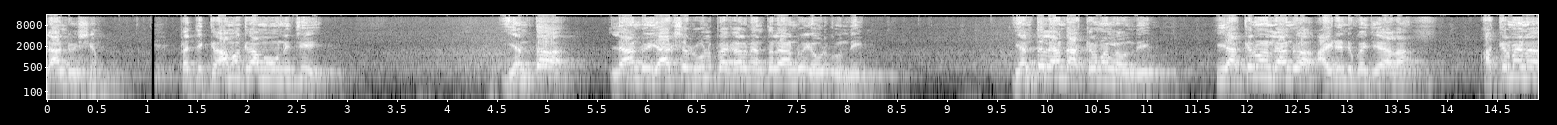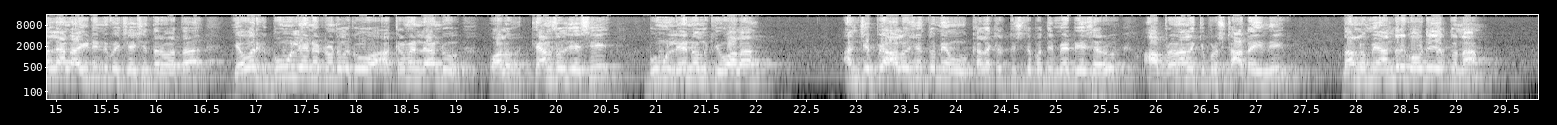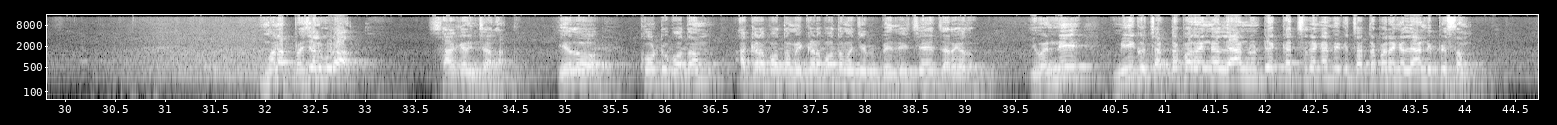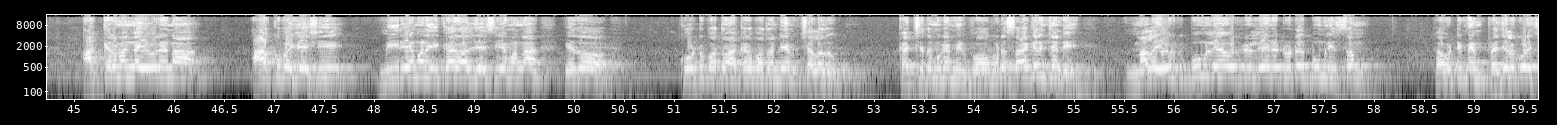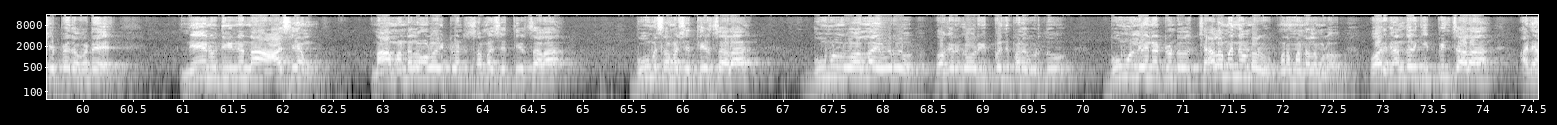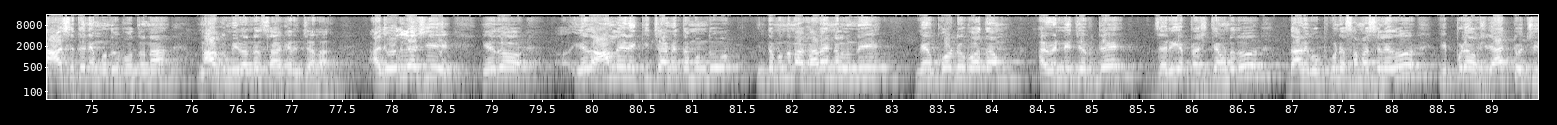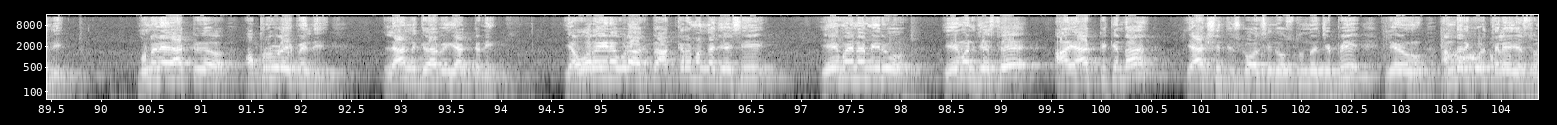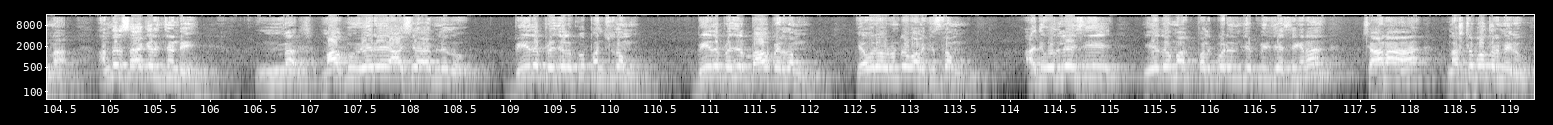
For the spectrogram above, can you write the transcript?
Land విషయం. ప్రతి గ్రామ గ్రామం నుంచి ఎంత ల్యాండ్ యాక్షన్ రూల్ ప్రకారం ఎంత ల్యాండ్ ఎవరికి ఉంది? ఎంత ల్యాండ్ అక్రమంలో ఉంది? ఈ అక్రమమైన ల్యాండ్ ఐడెంటిఫై చేయాలా? అక్రమైన ల్యాండ్ ఐడెంటిఫై చేసిన తర్వాత ఎవరికి భూములు లేనటువంటి వాళ్ళకు అక్రమైన ల్యాండ్ వాళ్ళకు క్యాన్సిల్ చేసి భూములు లేని వాళ్ళకి ఇవ్వాలా? అని చెప్పి ఆలోచనతో మేము కలెక్టర్ దృష్టిపతి మేట్ చేశారు ఆ ప్రణాళిక ఇప్పుడు స్టార్ట్ అయింది. దానిలో మేము అందరికీ ఒకటే చెప్తున్నా. మన ప్రజలు కూడా సహకరించాలా? ఏదో కోర్టు పోతాం అక్కడ పోతాం ఇక్కడ పోతాం అని చెప్పి బెదిరించే జరగదు. ఇవన్నీ మీకు చట్టపరంగా ల్యాండ్ ఉంటే ఖచ్చితంగా మీకు చట్టపరంగా ల్యాండ్ ఇప్పిస్తాం. అక్రమంగా ఎవరైనా ఆకుపై చేసి మీరేమైనా ఇకారాలు చేసి ఏమన్నా ఏదో కోర్టు పోతాం అక్కడ పోతాం అంటే ఏం చెల్లదు. ఖచ్చితంగా మీరు పోకుండా సహకరించండి. మళ్ళీ ఎవరికి భూములు ఎవరికి లేనటువంటి భూములు ఇస్తాం. కాబట్టి మేము ప్రజలు కూడా చెప్పేది ఒకటే నేను దీన్ని నా ఆశయం. నా మండలంలో ఇటువంటి సమస్య తీర్చాలా? భూమి సమస్య తీర్చాలా? భూముల వల్ల ఎవరు ఒకరికొకరు ఇబ్బంది పడకూడదు. భూములు లేనటువంటి వాళ్ళు చాలామంది ఉండరు మన మండలంలో. వారికి అందరికి ఇప్పించాలా అనే ఆశతో నేను ముందుకు పోతున్నా. నాకు మీరందరూ సహకరించాలా? అది వదిలేసి ఏదో ఏదో ఆన్లైన్ ఎక్కించాము ఇంతకుముందు. ఇంతకుముందు మాకు అడంగలు ఉంది. మేము కోర్టుకు పోతాం. అవన్నీ చెబితే జరిగే ప్రశ్నే ఉండదు. దానికి ఒప్పుకునే సమస్య లేదు. ఇప్పుడే ఒక యాక్ట్ వచ్చింది. మొన్ననే యాక్ట్ అప్రూవ్డ్ అయిపోయింది. ల్యాండ్ గ్రాబింగ్ యాక్ట్ అని. ఎవరైనా కూడా అక్కడ అక్రమంగా చేసి ఏమైనా మీరు ఏమైనా చేస్తే ఆ యాక్ట్ కింద యాక్షన్ తీసుకోవాల్సింది వస్తుందని చెప్పి నేను అందరికీ కూడా తెలియజేస్తున్నా. అందరు సహకరించండి. మాకు వేరే ఆశయం లేదు. బీద ప్రజలకు పంచుదాం. బీద ప్రజలు బాగా పెడదాం. ఎవరెవరు ఉంటే వాళ్ళకి ఇస్తాం. అది వదిలేసి ఏదో మాకు పలుకుబడిందని చెప్పి మీరు చేస్తే కనుక చాలా నష్టపోతారు మీరు.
